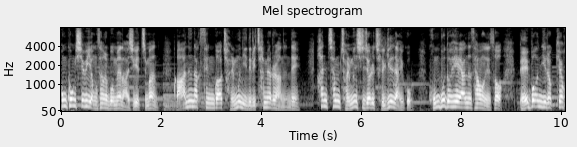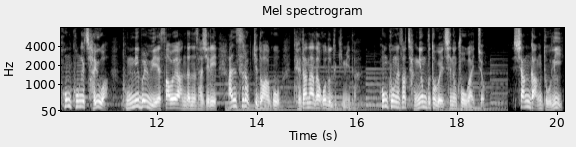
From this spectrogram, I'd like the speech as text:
홍콩 시위 영상을 보면 아시겠지만 많은 학생과 젊은이들이 참여를 하는데 한참 젊은 시절을 즐길 나이고 공부도 해야 하는 상황에서 매번 이렇게 홍콩의 자유와 독립을 위해 싸워야 한다는 사실이 안쓰럽기도 하고 대단하다고도 느낍니다. 홍콩에서 작년부터 외치는 구호가 있죠. 香港獨立,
